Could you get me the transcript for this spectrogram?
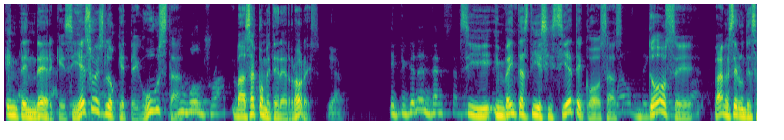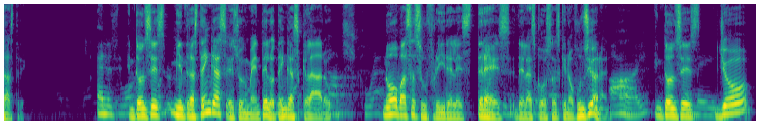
entender que si eso es lo que te gusta, vas a cometer errores. Si inventas 17 cosas, 12 van a ser un desastre. Entonces, mientras tengas eso en mente, lo tengas claro, no vas a sufrir el estrés de las cosas que no funcionan. Entonces, yo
